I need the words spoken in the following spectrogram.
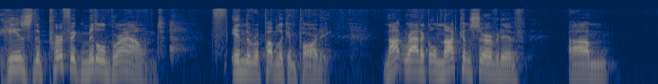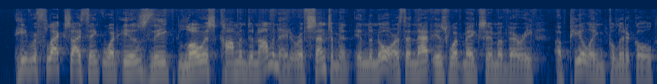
he's the perfect middle ground in the Republican Party. Not radical, not conservative. Um, he reflects, I think, what is the lowest common denominator of sentiment in the North, and that is what makes him a very appealing political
